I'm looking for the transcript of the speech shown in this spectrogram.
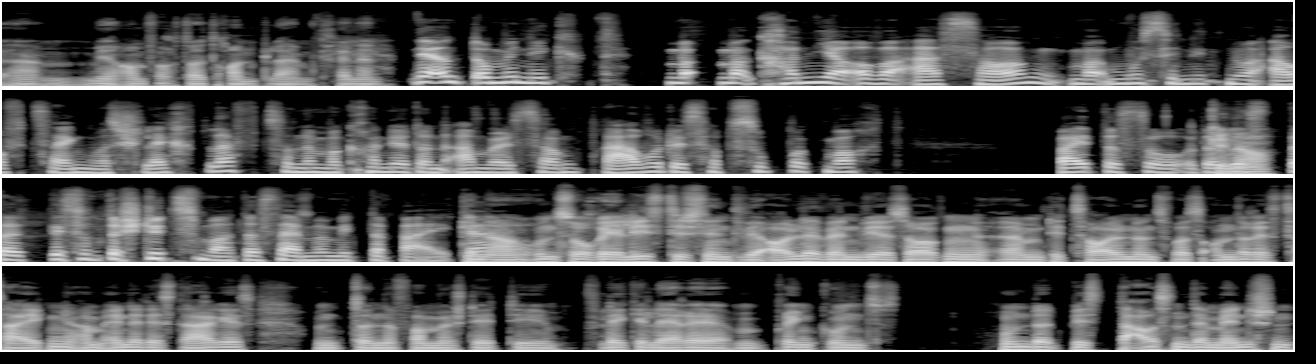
ähm, wir einfach da dranbleiben können. Ja, und Dominik, man, man kann ja aber auch sagen, man muss ja nicht nur aufzeigen, was schlecht läuft, sondern man kann ja dann auch mal sagen, bravo, das hab super gemacht, weiter so. Oder Genau. das, das, das unterstützen wir, da sind wir mit dabei. Gell? Genau, und so realistisch sind wir alle, wenn wir sagen, ähm, die Zahlen uns was anderes zeigen am Ende des Tages und dann auf einmal steht die Pflegelehre, bringt uns hundert bis tausende Menschen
